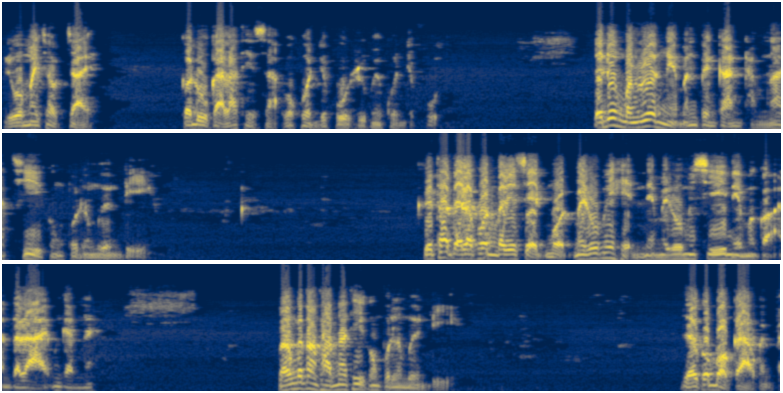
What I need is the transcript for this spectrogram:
หรือว่าไม่ชอบใจ ก็ดูกาลเทศะว่าควรจะพูดหรือไม่ควรจะพูด แต่เรื่องบางเรื่องเนี่ยมันเป็นการทำหน้าที่ของพลเมืองดี คือถ้าแต่ละคนปฏิเสธหมด ไม่รู้ไม่เห็นเนี่ย ไม่รู้ไม่ชี้เนี่ยมันก็อันตรายเหมือนกันนะเราก็ต้องทำหน้าที่ของพลเมืองดีแล้วก็บอกกล่าวกันไป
